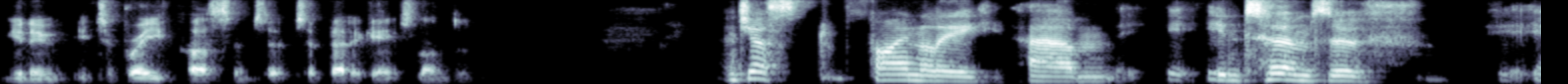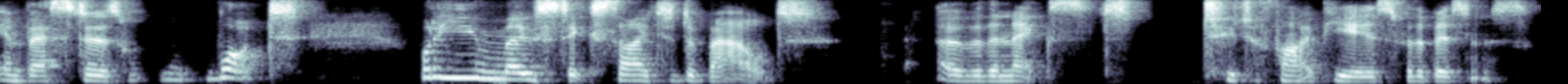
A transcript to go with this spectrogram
you know, it's a brave person to, to bet against London. And just finally, um, in terms of investors, what what are you most excited about over the next two to five years for the business?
